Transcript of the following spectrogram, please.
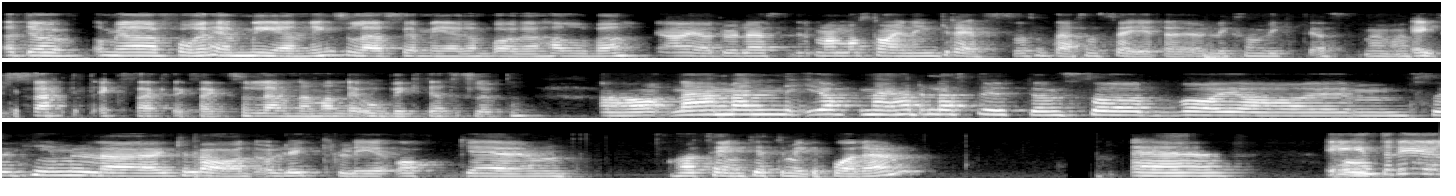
Att jag, om jag får en hel mening så läser jag mer än bara halva? Ja, ja du läser, man måste ha en ingress och sånt där som säger det liksom viktigast. När man exakt, exakt, exakt. Så lämnar man det oviktiga till slut. Ja, nej men jag, när jag hade läst ut den så var jag um, så himla glad och lycklig och um, har tänkt jättemycket på den. Uh, är och, inte det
